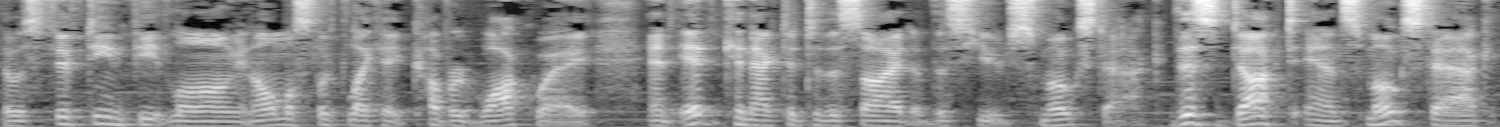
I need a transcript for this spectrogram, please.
that was 15 feet long and almost looked like a covered walkway, and it connected to the side of this huge smokestack. This duct and smokestack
